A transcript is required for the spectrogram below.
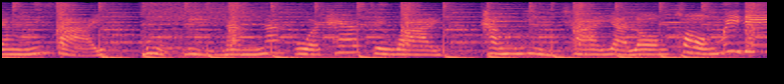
ยังไม่สาย บุหรี่นั้นน่ากลัวแทบใจวาย ทั้งหญิงชายอย่าลองของไม่ดี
